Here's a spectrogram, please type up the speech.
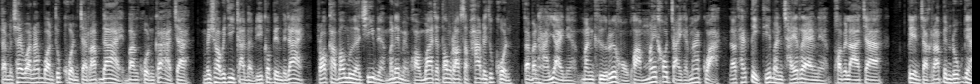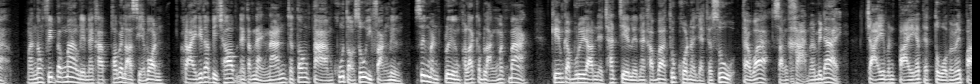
แต่มันใช่ว่านักบอลทุกคนจะรับได้ บางคนก็อาจจะไม่ชอบวิธีการแบบนี้ก็เป็นไปได้เพราะคำว่ามืออาชีพเนี่ยไม่ได้หมายความว่าจะต้องรับสภาพได้ทุกคน แต่ปัญหาใหญ่เนี่ยมันคือเรื่องของความไม่เข้าใจกันมากกว่า แล้วแท็กติกที่มันใช้แรงเนี่ยพอเวลาจะเปลี่ยนจากรับเป็นรุกเนี่ยมันต้องฟิตมากๆเลยนะครับเพราะเวลาเสียบอลใครที่รับผิดชอบในตำแหน่งนั้นจะต้องตามคู่ต่อสู้อีกฝั่งหนึ่ง ซึ่งมันเปลืองพละกำลังมากๆ เกมกับบุรีรัมย์เนี่ยชัดเจนเลยนะครับว่าทุกคนอยากจะสู้ แต่ว่าสังขารมันไม่ได้ ใจมันไปครับแต่ตัวมันไม่ไป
